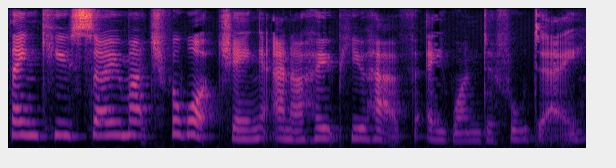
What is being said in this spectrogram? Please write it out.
Thank you so much for watching and I hope you have a wonderful day.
